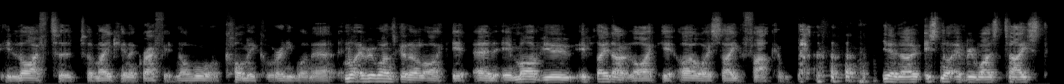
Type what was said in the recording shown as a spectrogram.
in life to, to making a graphic novel or a comic or anyone out. Not everyone's going to like it. And in my view, if they don't like it, I always say, fuck them. you know, it's not everyone's taste.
